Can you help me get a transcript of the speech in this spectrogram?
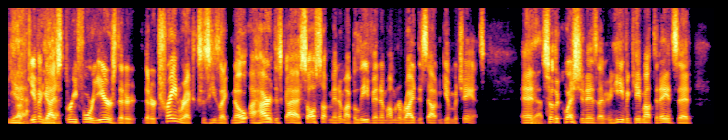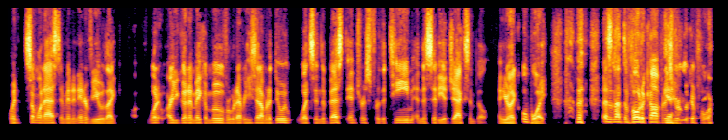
yeah, of giving yeah. guys three, four years that are that are train wrecks because he's like, no, I hired this guy. I saw something in him. I believe in him. I'm going to ride this out and give him a chance. And Yeah. so the question is, I mean, he even came out today and said when someone asked him in an interview, like, what are you going to make a move or whatever? He said, I'm going to do what's in the best interest for the team and the city of Jacksonville. And you're like, oh boy, that's not the vote of confidence Yeah. you were looking for.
